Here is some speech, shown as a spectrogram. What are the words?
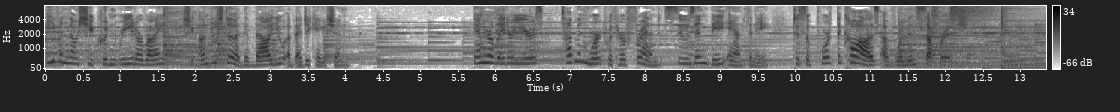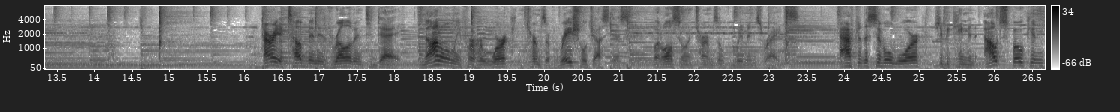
Even though she couldn't read or write, she understood the value of education. In her later years, Tubman worked with her friend Susan B. Anthony to support the cause of women's suffrage. Harriet Tubman is relevant today, not only for her work in terms of racial justice, but also in terms of women's rights. After the Civil War, she became an outspoken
